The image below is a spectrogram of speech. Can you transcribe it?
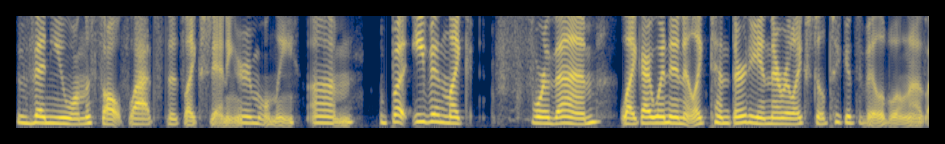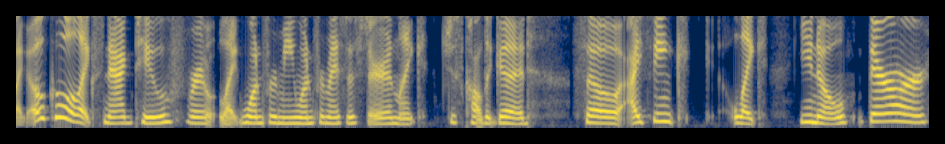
venue on the Salt Flats that's like standing room only. Um, but even like for them, like I went in at like 10:30 and there were like still tickets available and I was like, "Oh cool, like snag two for like one for me, one for my sister and like just called it good." So, I think like, you know, there are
